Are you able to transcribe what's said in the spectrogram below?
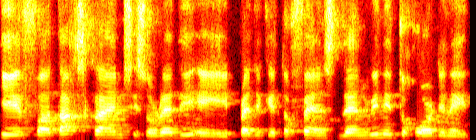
if uh, tax crimes is already a predicate offense, then we need to coordinate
